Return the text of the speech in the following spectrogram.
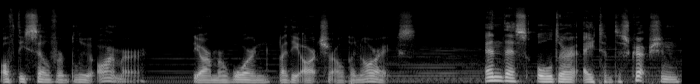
of the silver blue armour, the armour worn by the Archer Albinaurics. In this older item description,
